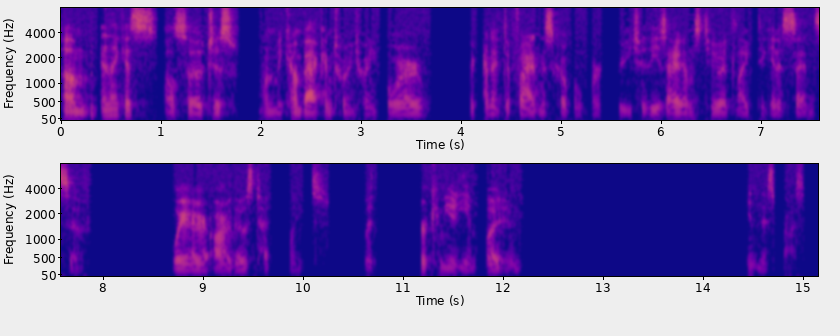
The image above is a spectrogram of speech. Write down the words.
Um, and I guess also just when we come back in 2024, we kind of define the scope of work for each of these items too. I'd like to get a sense of where are those touch points with, for community input and in this process.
